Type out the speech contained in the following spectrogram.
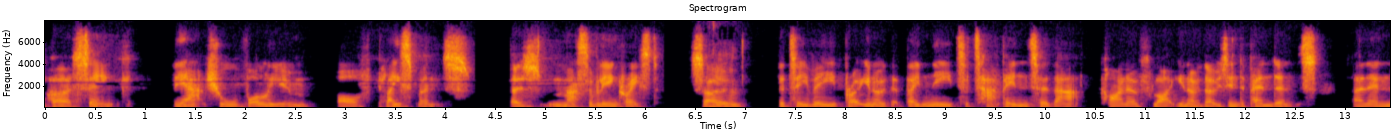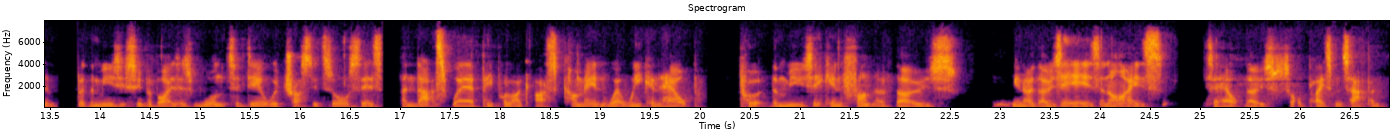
per sync, the actual volume of placements has massively increased. So mm-hmm. The TV pro, you know, that they need to tap into that kind of like, you know, those independents. And then, but the music supervisors want to deal with trusted sources. And that's where people like us come in, where we can help put the music in front of those, you know, those ears and eyes to help those sort of placements happen.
